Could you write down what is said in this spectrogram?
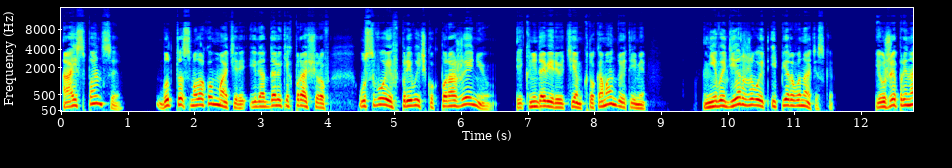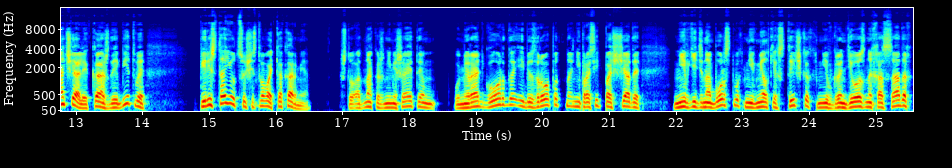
а испанцы, будто с молоком матери или от далеких пращуров, усвоив привычку к поражению и к недоверию тем, кто командует ими, не выдерживают и первого натиска, и уже при начале каждой битвы перестают существовать как армия, что, однако же, не мешает им умирать гордо и безропотно, не просить пощады ни в единоборствах, ни в мелких стычках, ни в грандиозных осадах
